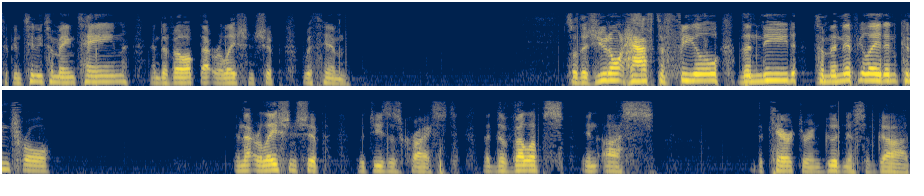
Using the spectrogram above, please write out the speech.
to continue to maintain and develop that relationship with Him. So that you don't have to feel the need to manipulate and control. In that relationship with Jesus Christ that develops in us the character and goodness of God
